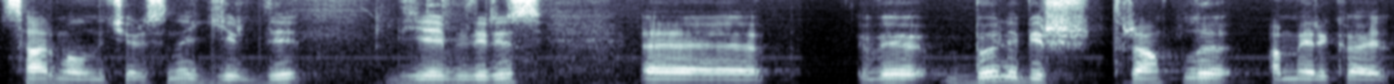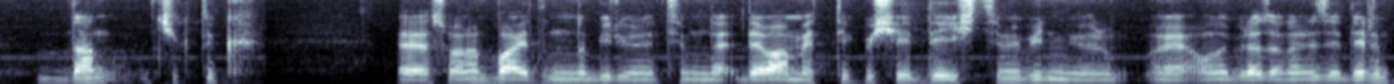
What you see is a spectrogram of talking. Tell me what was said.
sarmalın içerisine girdi diyebiliriz. E, ve böyle bir Trump'lı Amerika'dan çıktık. Ee, Sonra Biden'lı bir yönetimle devam ettik. Bir şey değişti mi bilmiyorum. Ee, Onu biraz analiz edelim.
